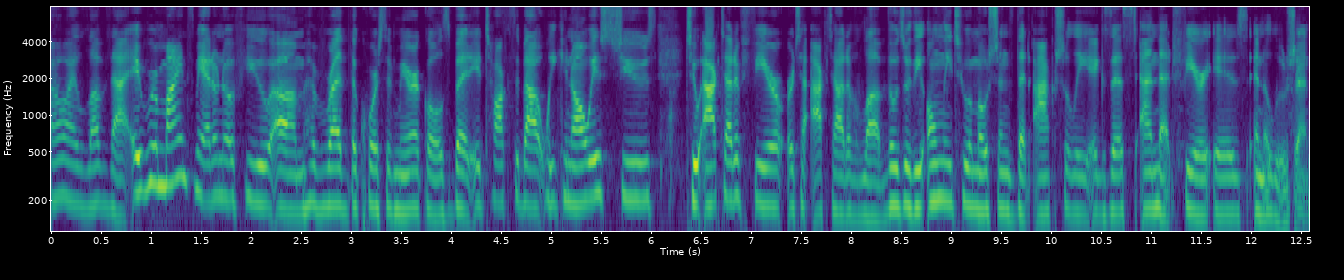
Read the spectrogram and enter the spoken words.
Oh, I love that. It reminds me, I don't know if you um, have read The Course of Miracles, but it talks about we can always choose to act out of fear or to act out of love. Those are the only two emotions that actually exist, and that fear is an illusion.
